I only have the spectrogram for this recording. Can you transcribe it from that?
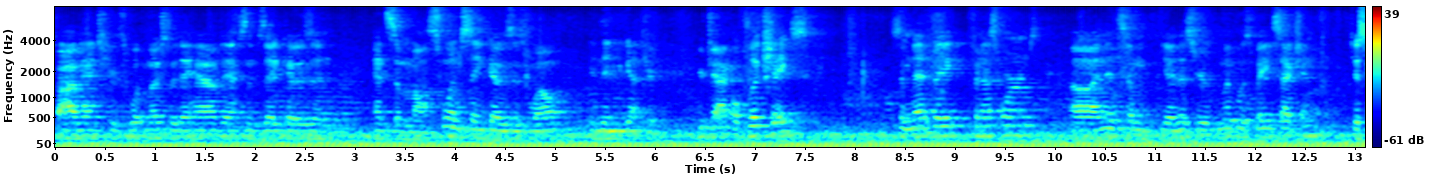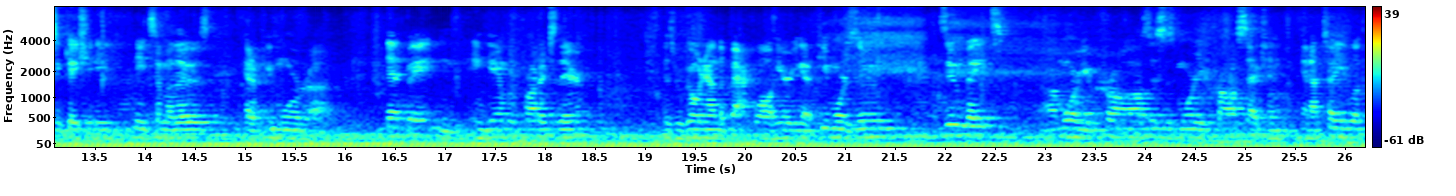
Five inch is what mostly they have. They have some Zakos and, and some uh, swim Senkos as well. And then you got your, your Jackall flick shakes, some Netbait finesse worms, uh, and then some, know, this is your lipless bait section, just in case you need, need some of those. Got a few more uh, Netbait and, and gambler products there. As we're going down the back wall here, you got a few more zoom, zoom baits, uh, more of your craws. This is more of your craw section. And I'll tell you, look,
